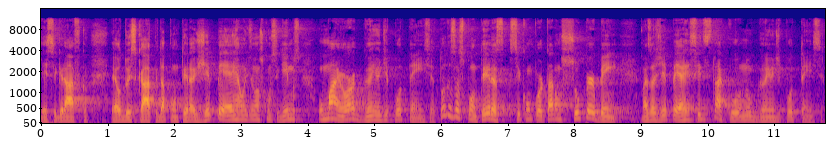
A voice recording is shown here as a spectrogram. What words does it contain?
esse gráfico é o do escape da ponteira GPR, onde nós conseguimos o maior ganho de potência. Todas as ponteiras se comportaram super bem, mas a GPR se destacou no ganho de potência.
